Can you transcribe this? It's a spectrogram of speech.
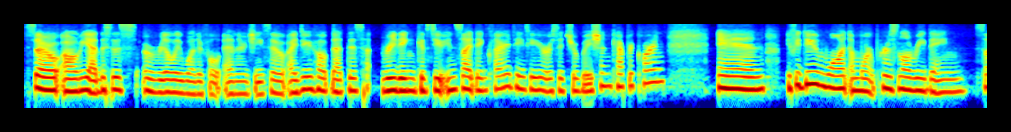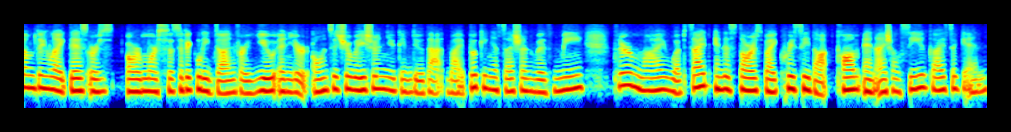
so um yeah this is a really wonderful energy so i do hope that this reading gives you insight and clarity to your situation capricorn and if you do want a more personal reading, something like this or or more specifically done for you and your own situation, you can do that by booking a session with me through my website in the stars by krissy.com and I shall see you guys again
